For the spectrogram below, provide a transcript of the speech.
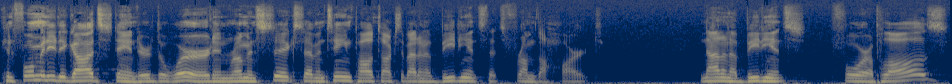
conformity to God's standard, the word. In Romans 6, 17, Paul talks about an obedience that's from the heart, not an obedience for applause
